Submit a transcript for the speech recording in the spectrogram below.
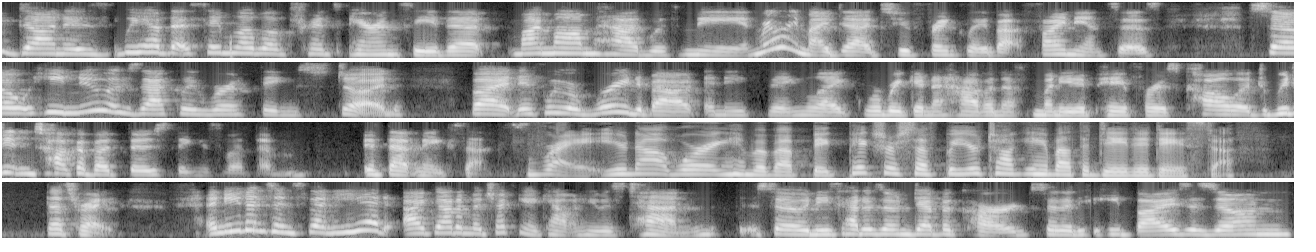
I've done is we have that same level of transparency that my mom had with me, and really my dad too, frankly, about finances. So he knew exactly where things stood. But if we were worried about anything like were we going to have enough money to pay for his college, we didn't talk about those things with him, if that makes sense. Right. You're not worrying him about big picture stuff, but you're talking about the day to day stuff. That's right. And even since then, he had I got him a checking account when he was ten. So and he's had his own debit card so that he buys his own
